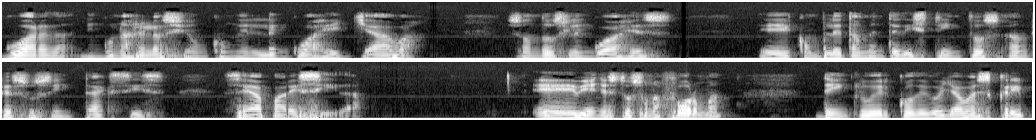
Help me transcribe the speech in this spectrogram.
guarda ninguna relación con el lenguaje Java son dos lenguajes eh, completamente distintos aunque su sintaxis sea parecida. Eh, bien, esto es una forma de incluir código JavaScript.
